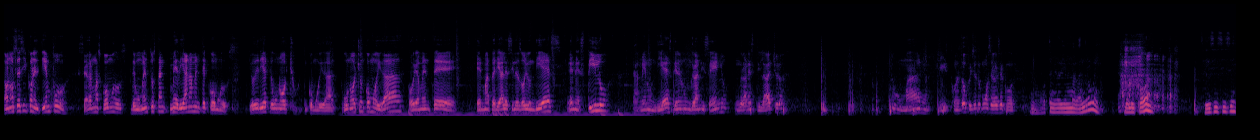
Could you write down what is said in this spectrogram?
o no sé si con el tiempo se hagan más cómodos. De momento están medianamente cómodos. Yo diría que un 8 en comodidad. Un 8 en comodidad. Obviamente en materiales sí les doy un 10. En estilo también un 10. Tienen un gran diseño. Un gran estilacho. mira. Tu madre. Y con este oficio, ¿cómo se ve ese color? No, te miro bien malandro, güey. Delicón. Sí, sí, sí, sí.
